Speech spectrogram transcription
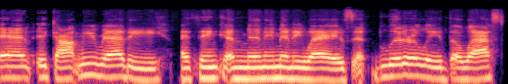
and it got me ready i think in many many ways. It, literally the last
